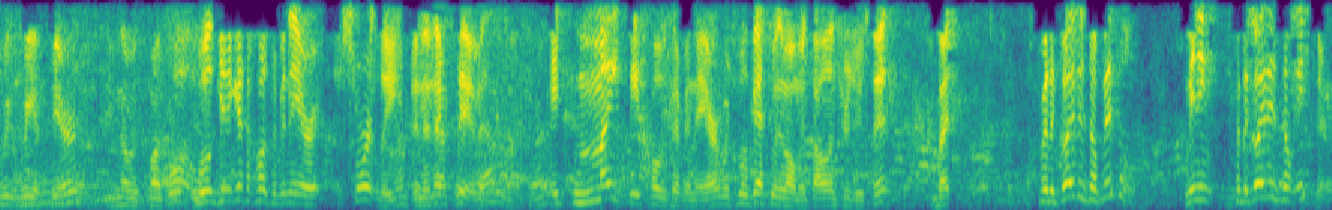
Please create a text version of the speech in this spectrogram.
re- reappears, even though it's buzzing. We'll, we'll get get the close of shortly Okay, in the next day. it right? It might be an air, which we'll get to in a moment. I'll introduce it. But for the guy, there's no bittel. Meaning for the guy, there's no ister.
